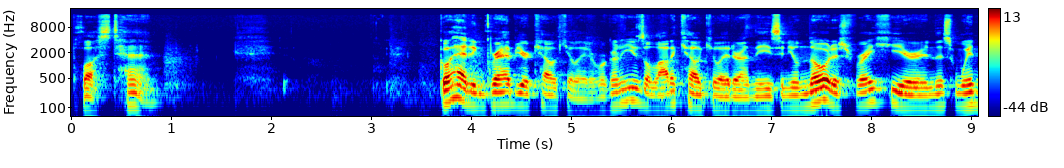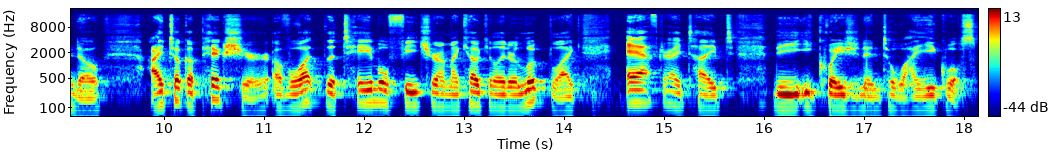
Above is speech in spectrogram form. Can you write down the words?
plus 10. Go ahead and grab your calculator. We're going to use a lot of calculator on these, and you'll notice right here in this window I took a picture of what the table feature on my calculator looked like after I typed the equation into y equals.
